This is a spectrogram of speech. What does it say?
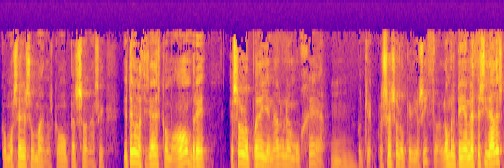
como seres humanos, como personas. Yo tengo necesidades como hombre que solo lo puede llenar una mujer, mm. porque eso es lo que Dios hizo. El hombre tenía necesidades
